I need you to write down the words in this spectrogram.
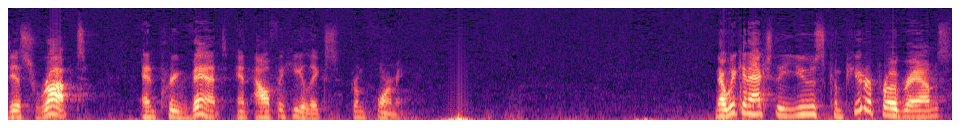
disrupt and prevent an alpha helix from forming. Now, we can actually use computer programs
